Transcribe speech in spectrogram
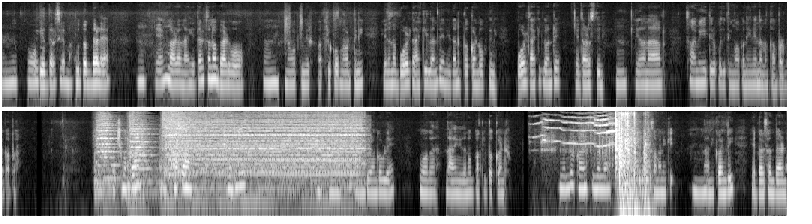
ಹ್ಞೂ ಹೋಗಿ ಎದ್ದರ್ಸಿದ್ರೆ ಮಕ್ಕಳು ತದ್ದಾಳೆ ಹೆಂಗೆ ಮಾಡೋಣ? ಎದ್ದಳ್ಸನೋ ಬೇಡವು ಹ್ಞೂ ನೋಡ್ತೀನಿ ಹತ್ರಕ್ಕೆ ಹೋಗಿ ನೋಡ್ತೀನಿ. ಇದನ್ನ ಬೋಲ್ಟ್ ಹಾಕಿಲ್ಲ ಅಂದ್ರೆ ನಿಧಾನ ತೊಗೊಂಡು ಹೋಗ್ತೀನಿ. ಬೋಲ್ಟ್ ಹಾಕಿಲ್ಲ ಅಂದರೆ ಎದ್ದಾಳಿಸ್ತೀನಿ ಹ್ಞೂ ಏನಾರ ಸ್ವಾಮಿ ತಿರುಪತಿ ತಿಮ್ಮಪ್ಪ, ನೀನೇ ನನಗೆ ಕಾಪಾಡ್ಬೇಕಪ್ಪ. ಲಕ್ಷ್ಮಕ್ಕ ಲಕ್ಷ್ಮಕ್ಕ ಲಕ್ಷ್ಮಜ್ಜಿ ಅವಳೆ. ಹೋಗ, ನಾನು ಇದನ್ನು ಬಾಕಿ ತೊಗೊಂಡು ಎಲ್ಲೂ ಕಾಣಿಸ್ತಿಲ್ಲ ಸಾಮಾನ್ಯಕ್ಕೆ ನಾನು ಕಂಡು ಎದ್ದಾಳ್ಸೋದು ಬೇಡ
